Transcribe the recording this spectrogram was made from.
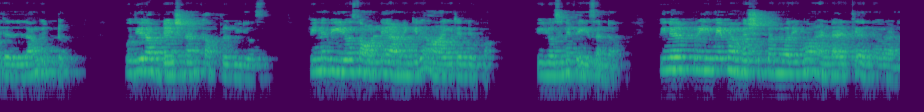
ഇതെല്ലാം കിട്ടും. പുതിയൊരു അപ്ഡേഷനാണ് കപ്പിൾ വീഡിയോസ് പിന്നെ വീഡിയോസ് ഓൺലി ആണെങ്കിൽ ആയിരം രൂപ. വീഡിയോസിന് ഫേസ് ഉണ്ടാവും. പിന്നെ ഒരു പ്രീമിയം മെമ്പർഷിപ്പ് എന്ന് പറയുമ്പോൾ രണ്ടായിരത്തി അഞ്ഞൂറാണ്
